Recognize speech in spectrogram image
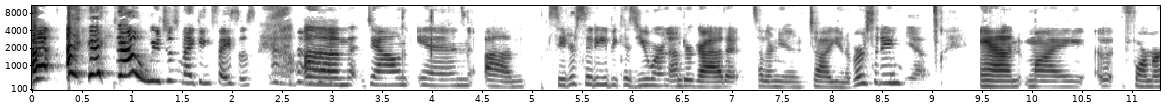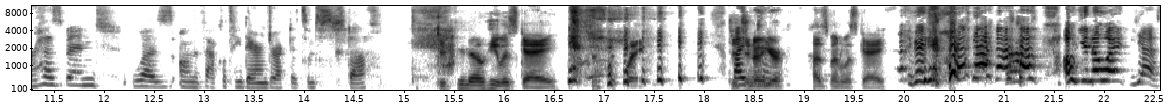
I, I know. We're just making faces. Um, down in um, Cedar City because you were an undergrad at Southern Utah University. Yep. And my uh, former husband was on the faculty there and directed some stuff. Did you know he was gay? Did you know your husband was gay? oh, you know what? Yes.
